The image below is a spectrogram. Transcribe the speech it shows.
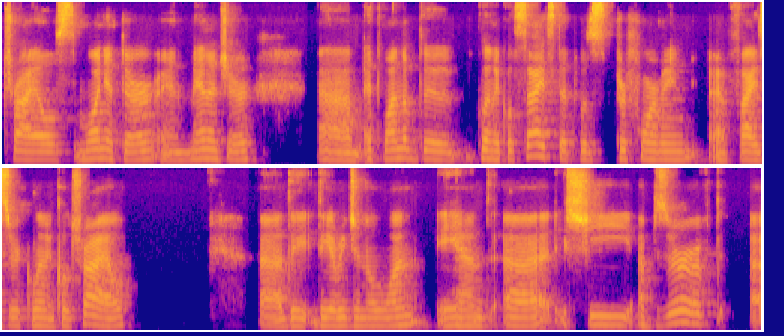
trials monitor and manager um, at one of the clinical sites that was performing a Pfizer clinical trial, uh, the the original one, and uh, she observed uh,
